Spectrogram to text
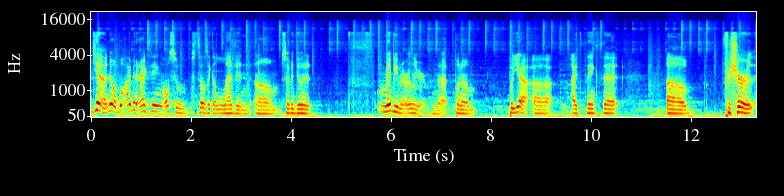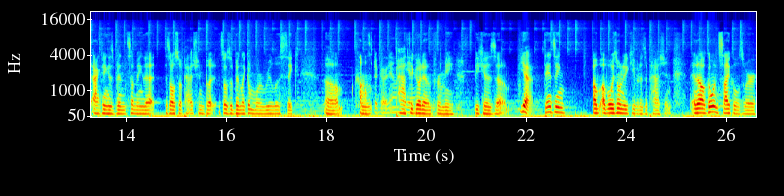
Yeah, no. Well, I've been acting also since I was like 11. Um, so I've been doing it f- maybe even earlier than that. But um, but yeah, uh, I think that uh, for sure acting has been something that is also a passion, but it's also been like a more realistic um, Path to go down. path yeah. to go down for me because um, yeah dancing I've, I've always wanted to keep it as a passion and i'll go in cycles where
